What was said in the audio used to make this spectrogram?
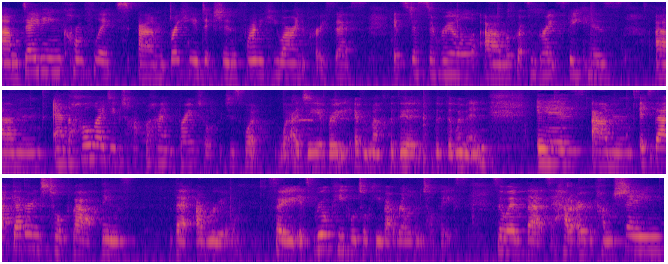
um, dating, conflict, um, breaking addiction, finding who you are in the process. It's just a real, um, we've got some great speakers, um, and the whole idea behind Brave Talk, which is what, what I do every, every month with the, with the women, is um, it's about gathering to talk about things that are real. So it's real people talking about relevant topics. So whether that's how to overcome shame,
